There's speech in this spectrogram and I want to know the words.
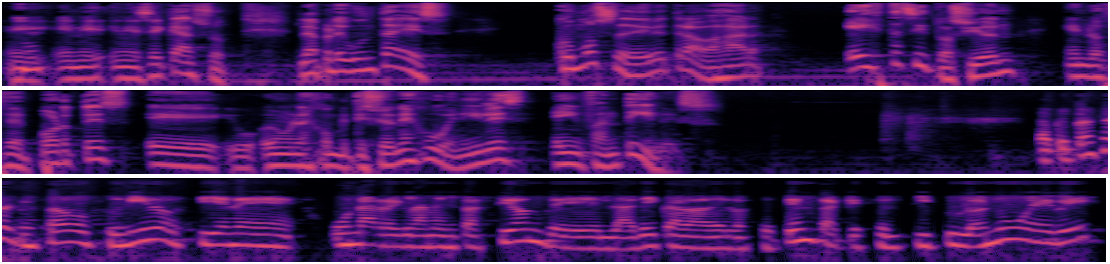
en, en- en ese caso. La pregunta es, ¿cómo se debe trabajar esta situación en los deportes, eh, en las competiciones juveniles e infantiles? Lo que pasa es que Estados Unidos tiene una reglamentación de la década de los 70, que es el título 9,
